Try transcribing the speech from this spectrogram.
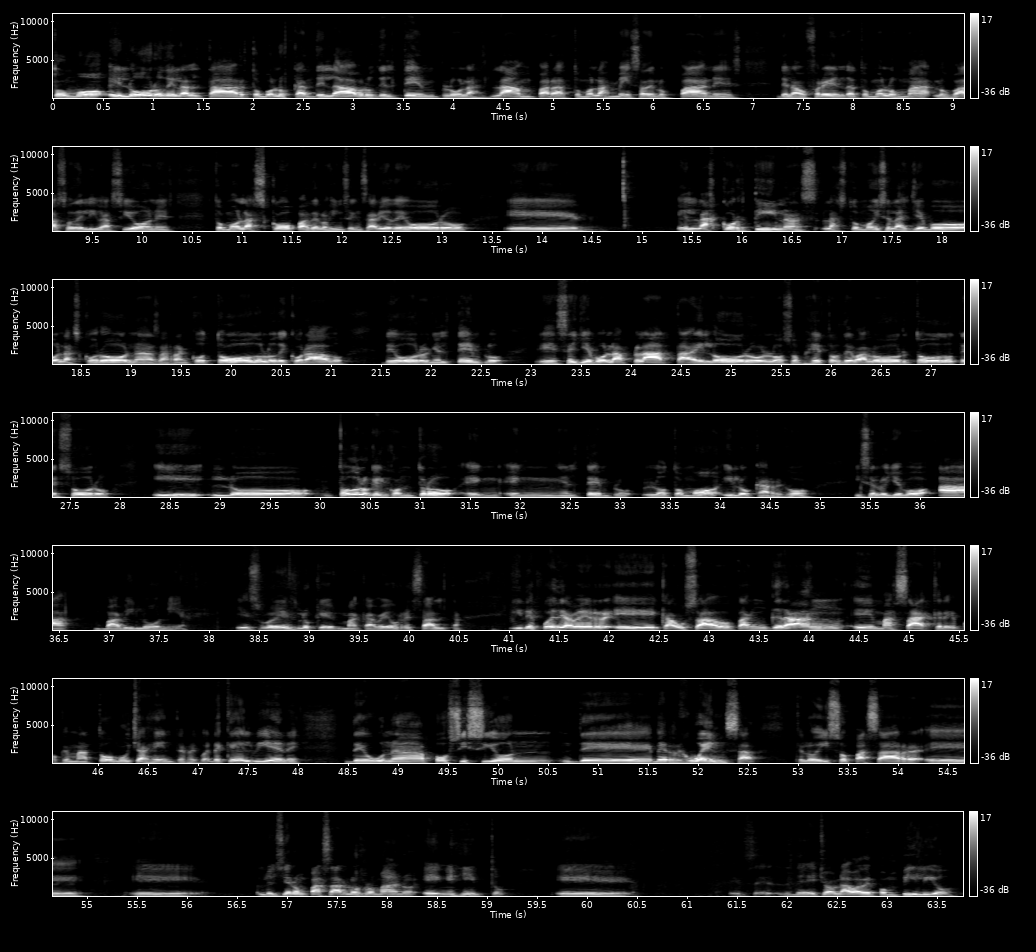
tomó el oro del altar, tomó los candelabros del templo, las lámparas, tomó las mesas de los panes, de la ofrenda, tomó los, los vasos de libaciones, tomó las copas de los incensarios de oro, eh, las cortinas, las tomó y se las llevó, las coronas, arrancó todo lo decorado de oro en el templo, eh, se llevó la plata, el oro, los objetos de valor, todo tesoro y lo, todo lo que encontró en, el templo lo tomó y lo cargó y se lo llevó a Babilonia. Eso es lo que Macabeo resalta. Y después de haber eh, causado tan gran eh, masacre, porque mató mucha gente, recuerde que él viene de una posición de vergüenza que lo hizo pasar eh, lo hicieron pasar los romanos en Egipto. De hecho, hablaba de Pompilio,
